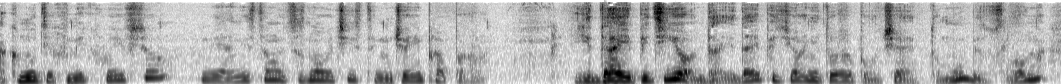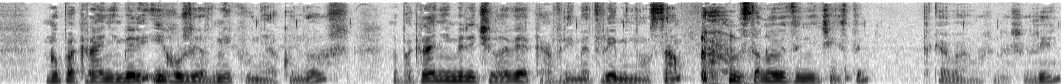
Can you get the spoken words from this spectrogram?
окнуть их в микву, и все. И они становятся снова чистыми, ничего не пропало. Еда и питье, да, еда и питье они тоже получают туму, безусловно, но, по крайней мере, их уже в микву не окунешь, но, по крайней мере, человек, а время от времени он сам становится нечистым, такова уже наша жизнь,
